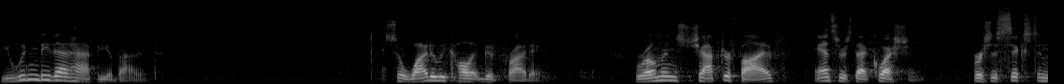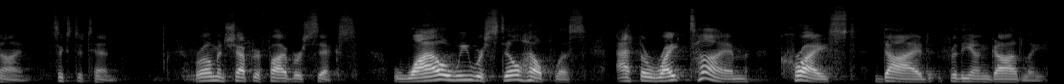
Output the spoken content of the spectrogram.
you wouldn't be that happy about it. So, why do we call it Good Friday? Romans chapter 5 answers that question, verses 6 to 9, 6 to 10. Romans chapter 5, verse 6. While we were still helpless, at the right time, Christ died for the ungodly.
